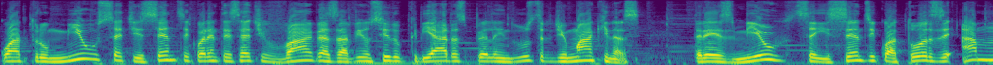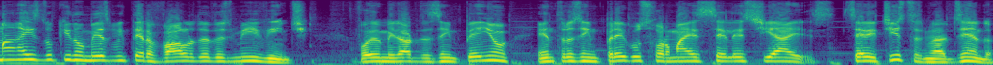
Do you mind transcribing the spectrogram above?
4.747 vagas haviam sido criadas pela indústria de máquinas, 3.614 a mais do que no mesmo intervalo de 2020. Foi o melhor desempenho entre os empregos formais celestiais, seletistas, melhor dizendo,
